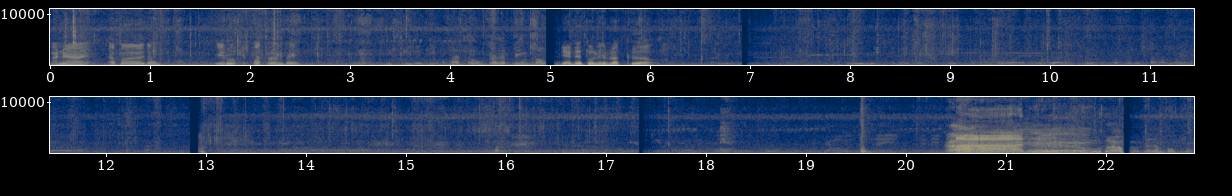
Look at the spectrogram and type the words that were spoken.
Mana apa tu? Aero patron tu. Satu color pink. Bau. Dia ada tulis belaka tau. Aduh. Dalam pokok.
